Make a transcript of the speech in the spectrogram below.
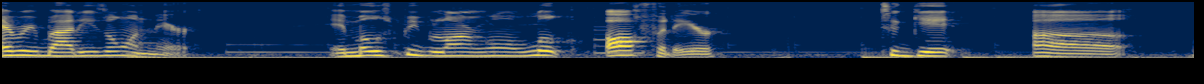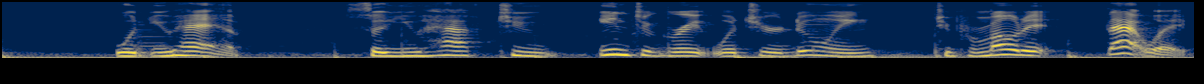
everybody's on there. And most people aren't going to look off of there to get uh what you have. So you have to integrate what you're doing to promote it that way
